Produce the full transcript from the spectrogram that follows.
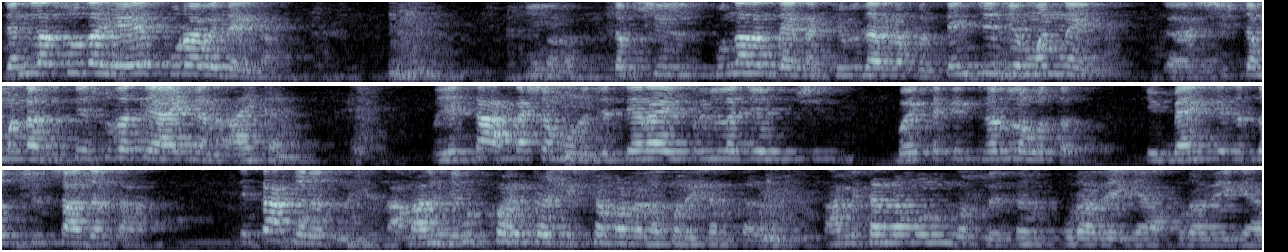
त्यांना सुद्धा हे पुरावे द्यायला की तपशील कुणालाच द्यायना ठेवीदारांना पण त्यांचे जे म्हणणं आहे शिष्टमंडळाचं ते सुद्धा ते ऐका ना. ऐका ना. हे का कशामुळे? जे तेरा एप्रिलला जे बैठकीत ठरलं होतं की बँकेचा तपशील सादर करा ते का करत नाहीत? आमचं आम्ही हे- कुठपर्यंत शिष्टमंडळाला परेशान करा आम्ही त्यांना म्हणून बसलोय सर पुरावे घ्या पुरावे घ्या.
